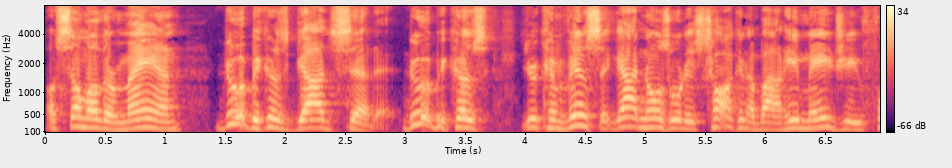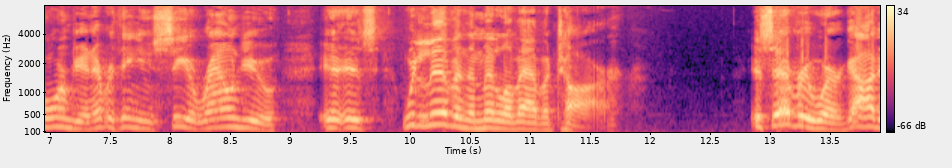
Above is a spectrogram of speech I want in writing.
of some other man. Do it because God said it. Do it because you're convinced that God knows what He's talking about. He made you, He formed you, and everything you see around you. It's we live in the middle of Avatar. It's everywhere. God,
